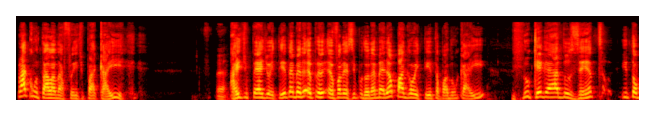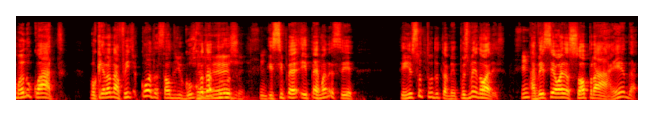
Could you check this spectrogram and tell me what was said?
Para contar lá na frente para cair, é. a gente perde 80. É eu falei assim pro dono, é melhor pagar 80 para não cair do que ganhar 200 e tomando 4. Porque lá na frente conta saldo de gol, sim, conta tudo. Sim. E, se, e permanecer. Tem isso tudo também, para os menores. Sim. Às vezes você olha só para a renda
